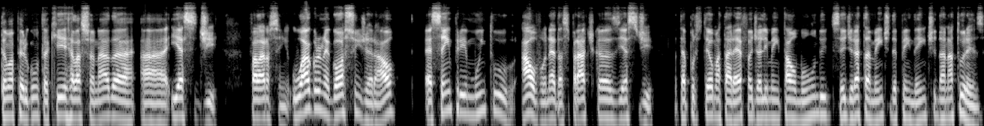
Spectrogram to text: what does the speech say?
Tem uma pergunta aqui relacionada a ESG. Falaram assim: "O agronegócio em geral é sempre muito alvo, né, das práticas ESG, até por ter uma tarefa de alimentar o mundo e de ser diretamente dependente da natureza.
